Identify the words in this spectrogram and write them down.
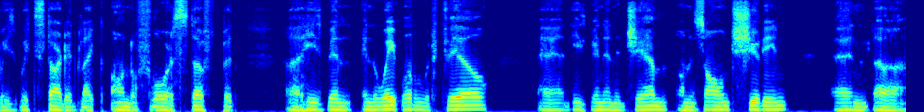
we we started like on the floor stuff, but uh, he's been in the weight room with Phil, and he's been in the gym on his own shooting, and uh,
